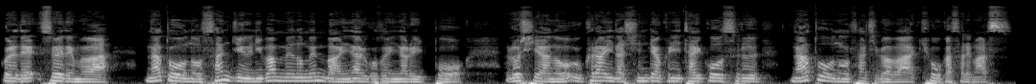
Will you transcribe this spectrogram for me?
これでスウェーデンは NATO の32番目のメンバーになることになる一方、ロシアのウクライナ侵略に対抗する NATO の立場は強化されます。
